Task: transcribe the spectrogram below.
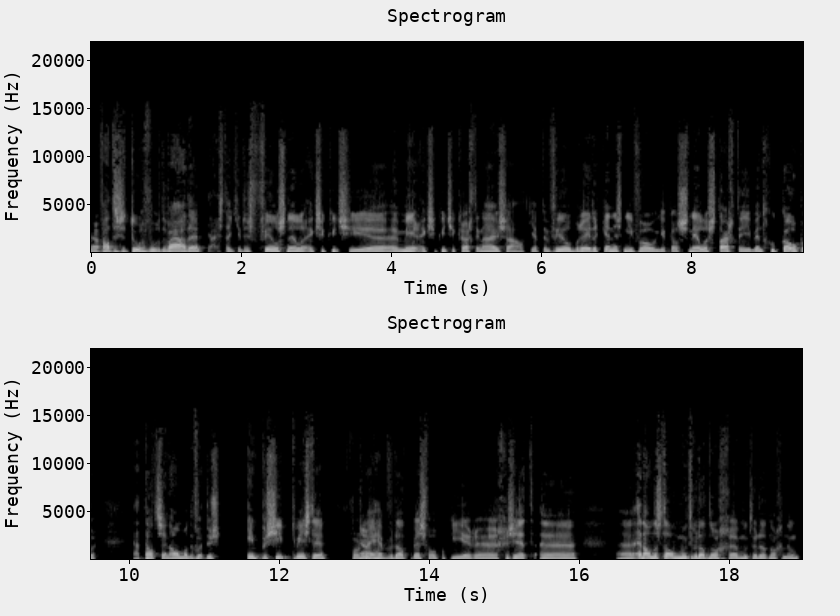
Ja. Wat is de toegevoegde waarde? Ja, is dat je dus veel sneller executie, uh, meer executiekracht in huis haalt. Je hebt een veel breder kennisniveau. Je kan sneller starten. Je bent goedkoper. Ja, dat zijn allemaal de. Dus in principe, tenminste, volgens mij hebben we dat best wel op papier uh, gezet. Uh, en anders dan moeten we dat nog, moeten we dat nog gaan doen.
